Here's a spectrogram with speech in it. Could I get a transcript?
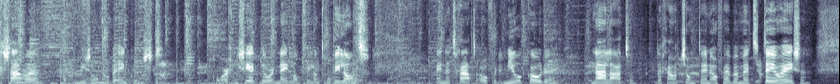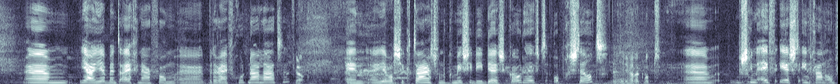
Vandaag staan we op een bijzondere bijeenkomst, georganiseerd door Nederland Filantropieland. En het gaat over de nieuwe code nalaten. Daar gaan we het zo meteen over hebben met Theo Heesen. Ehm, ja, jij bent eigenaar van eh, het bedrijf Goed Nalaten. Ja. En uh, jij was secretaris van de commissie die deze code heeft opgesteld. Ja, dat klopt. Uh, misschien even eerst ingaan op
